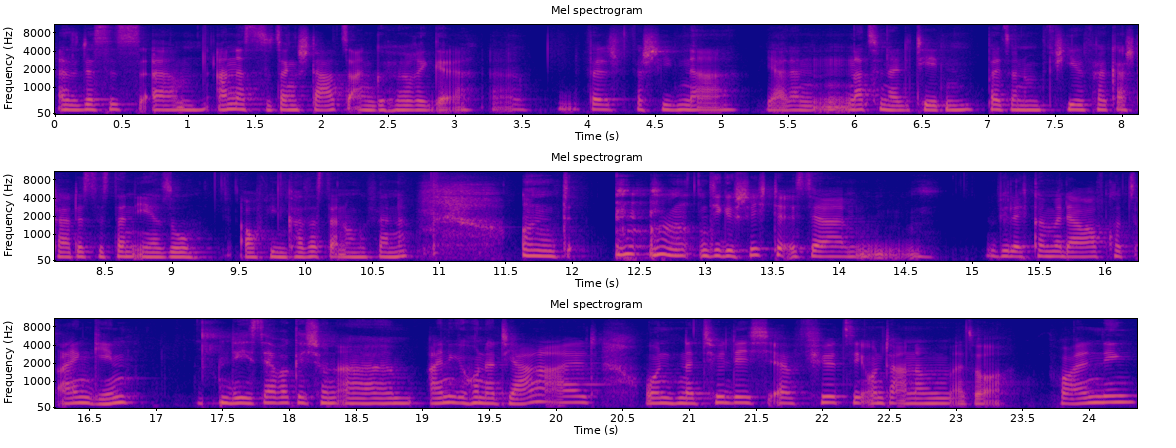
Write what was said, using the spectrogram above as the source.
Also das ist ähm, anders sozusagen Staatsangehörige äh, verschiedener ja, dann Nationalitäten. Bei so einem Vielvölkerstaat ist es dann eher so, auch wie in Kasachstan ungefähr. Ne? Und die Geschichte ist ja, vielleicht können wir darauf kurz eingehen. Die ist ja wirklich schon äh, einige hundert Jahre alt und natürlich äh, führt sie unter anderem, also vor allen Dingen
